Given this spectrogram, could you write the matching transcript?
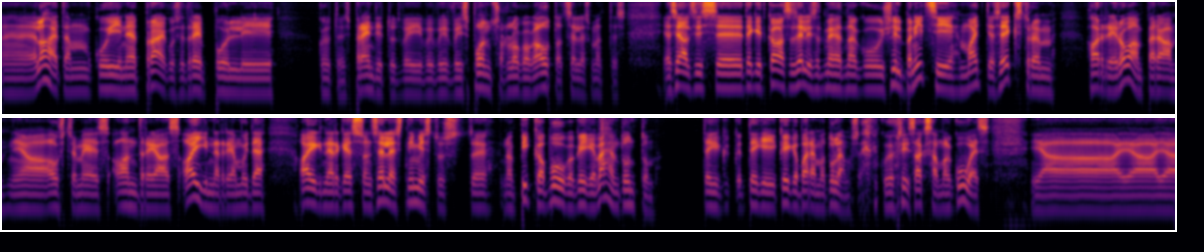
Äh, lahedam kui need praegused Red Bulli kuidas ütleme siis bränditud või, või, või, või sponsorlogoga autod selles mõttes. ja seal siis äh, tegid kaasa sellised mehed nagu Gilles Banitsi, Mattias Ekström, Harri Rovanpera ja Austria mees Andreas Aigner ja muide Aigner, kes on sellest nimistust no pika puuga kõige vähem tuntum tegi, tegi kõige parema tulemuse, kui oli Saksamaal kuues. Ja, ja, ja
